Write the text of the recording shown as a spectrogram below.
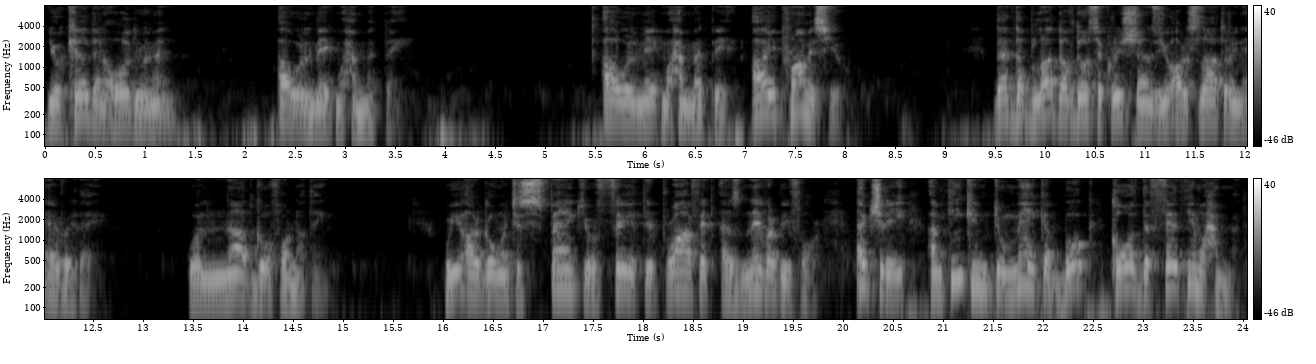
You killed an old woman I will make Muhammad pay. I will make Muhammad pay. I promise you that the blood of those Christians you are slaughtering every day will not go for nothing. We are going to spank your faithful prophet as never before. Actually, I'm thinking to make a book called The Filthy Muhammad.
